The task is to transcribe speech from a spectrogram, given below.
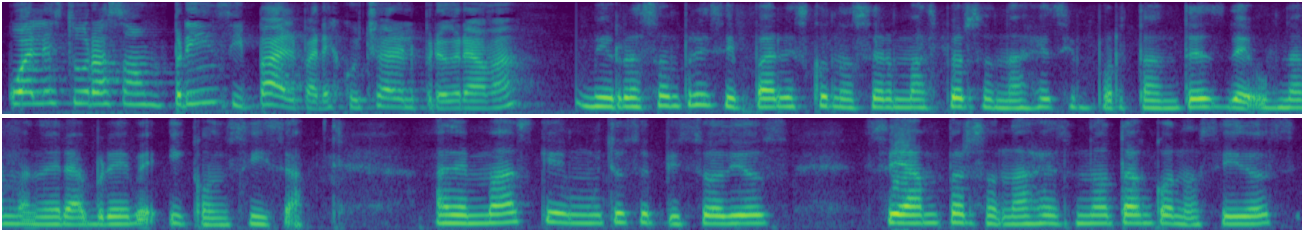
¿Cuál es tu razón principal para escuchar el programa? Mi razón principal es conocer más personajes importantes de una manera breve y concisa. Además que en muchos episodios sean personajes no tan conocidos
